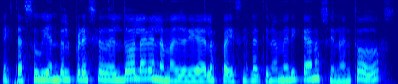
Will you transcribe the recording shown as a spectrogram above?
está subiendo el precio del dólar en la mayoría de los países latinoamericanos, si no en todos,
